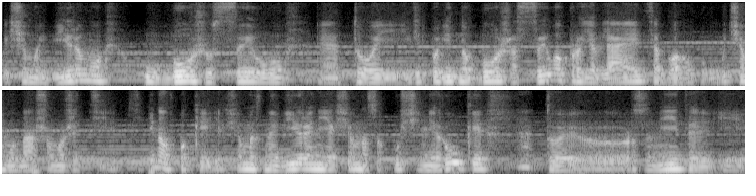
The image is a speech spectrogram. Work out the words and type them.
Якщо ми віримо у Божу силу, е, то й відповідно Божа сила проявляється благополуччям у нашому житті. І навпаки, якщо ми зневірені, якщо в нас опущені руки, то е, розумієте, і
